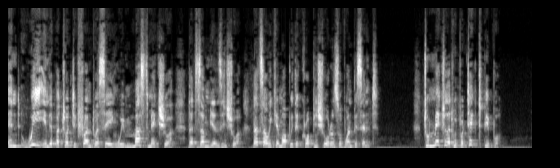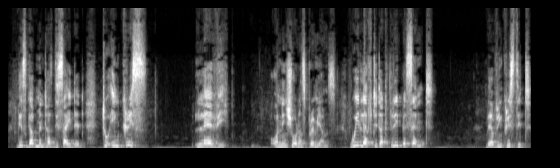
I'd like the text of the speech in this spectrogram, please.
And we in the Patriotic Front were saying we must make sure that Zambians insure. That's how we came up with a crop insurance of 1%. To make sure that we protect people. This government has decided to increase levy on insurance premiums. We left it at 3%. They have increased it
